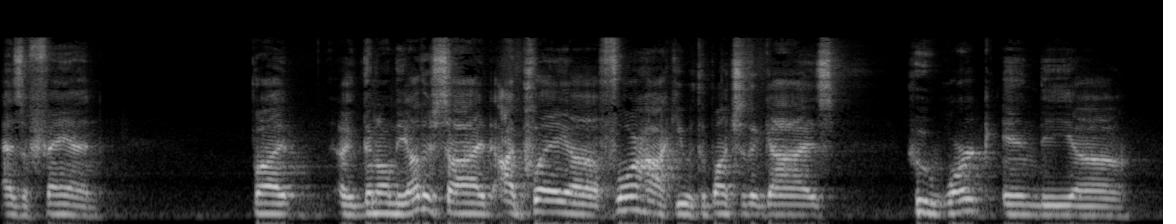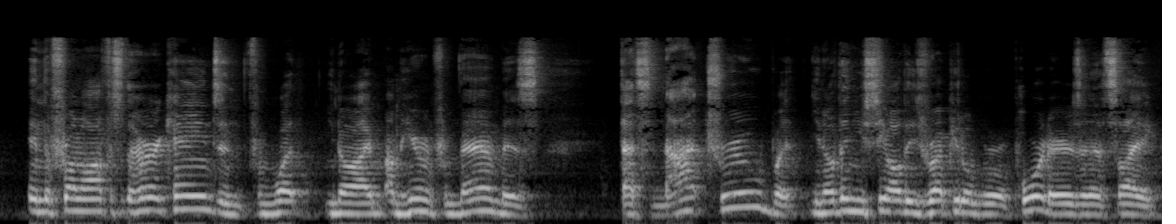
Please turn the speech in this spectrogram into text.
as a fan. But uh, then on the other side, I play uh, floor hockey with a bunch of the guys who work in the uh, in the front office of the Hurricanes, and from what you know, I'm, I'm hearing from them is that's not true. But you know, then you see all these reputable reporters, and it's like,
